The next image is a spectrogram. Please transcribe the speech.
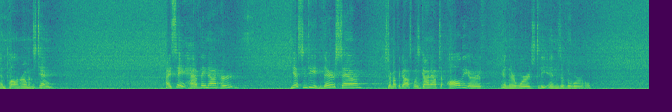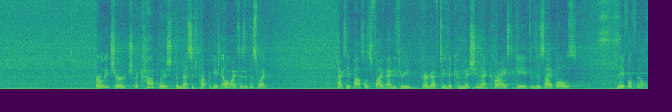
And Paul in Romans 10. I say, have they not heard? Yes, indeed, their sound, talking about the gospel, has gone out to all the earth, and their words to the ends of the world. Early church accomplished the message propagation. Ellen White says it this way Acts of the Apostles 593, paragraph 2. The commission that Christ gave to the disciples, they fulfilled.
